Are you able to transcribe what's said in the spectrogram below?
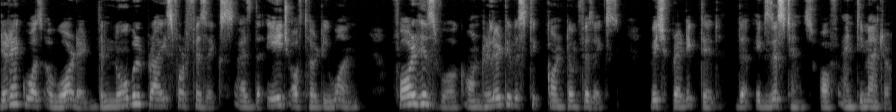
Dirac was awarded the Nobel Prize for Physics at the age of 31 for his work on relativistic quantum physics, which predicted the existence of antimatter.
